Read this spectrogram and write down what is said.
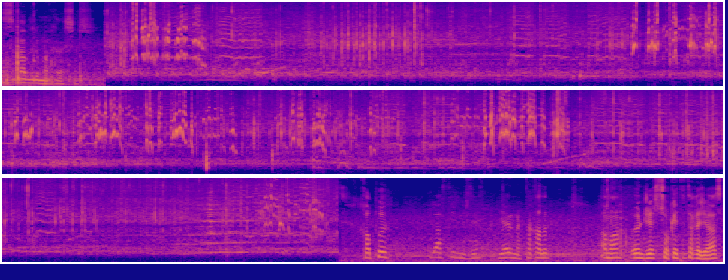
sıkabilirim arkadaşlar. Kapı plastiğimizi yerine takalım. Ama önce soketi takacağız.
